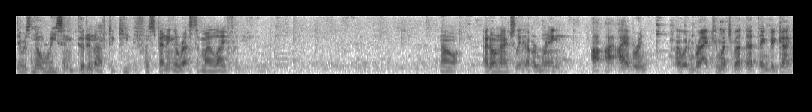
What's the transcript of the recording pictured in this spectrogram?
there was no reason good enough to keep me from spending the rest of my life with you. Now, I don't actually have a ring. I, I, I have a ring. I wouldn't brag too much about that thing, big guy.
